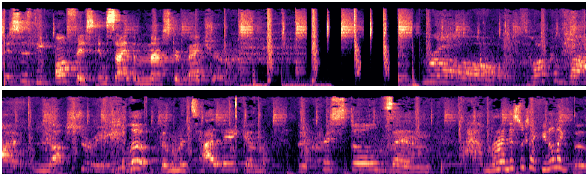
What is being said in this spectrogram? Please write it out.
This is the office inside the master bedroom. Bro, talk about luxury. Look, the metallic and the crystals and ah man, this looks like you know like the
